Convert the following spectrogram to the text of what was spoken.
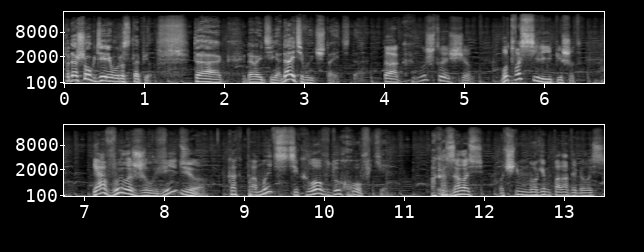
подошел к дереву, растопил. Так, давайте я. Давайте вы читаете, да. Так, ну что еще? Вот Василий пишет. Я выложил видео, как помыть стекло в духовке. Оказалось, очень многим понадобилось.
